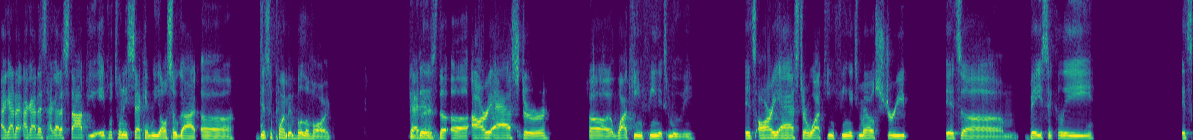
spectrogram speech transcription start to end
I gotta, I gotta, I gotta stop you. April twenty second. We also got uh Disappointment Boulevard. That is the uh Ari Aster, uh Joaquin Phoenix movie. It's Ari Aster, Joaquin Phoenix, Meryl Streep. It's um basically it's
